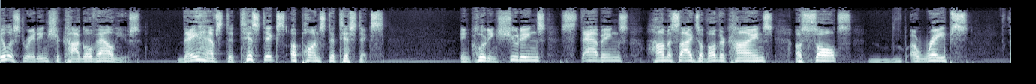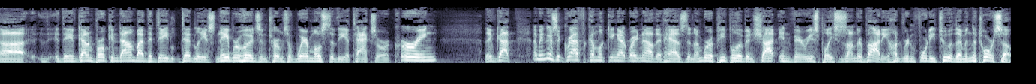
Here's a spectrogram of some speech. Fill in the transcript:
illustrating Chicago values. They have statistics upon statistics, including shootings, stabbings, homicides of other kinds, assaults, uh, rapes. Uh, they've got them broken down by the deadliest neighborhoods in terms of where most of the attacks are occurring. They've got, I mean, there's a graphic I'm looking at right now that has the number of people who have been shot in various places on their body 142 of them in the torso,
